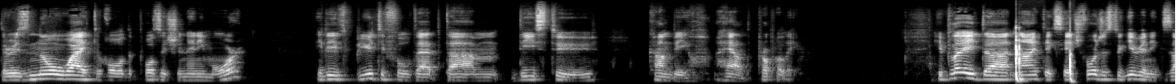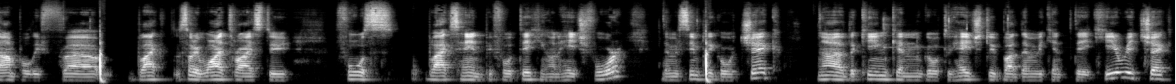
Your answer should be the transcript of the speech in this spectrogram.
There is no way to hold the position anymore. It is beautiful that um, these two can be held properly. He played uh, knight takes h4 just to give you an example. If uh, black, sorry, white tries to force black's hand before taking on h4, then we simply go check. Now the king can go to h2, but then we can take here we check.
